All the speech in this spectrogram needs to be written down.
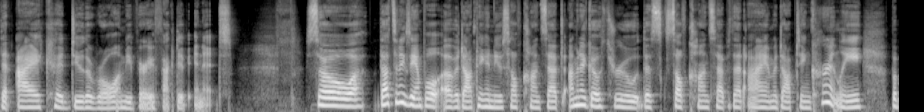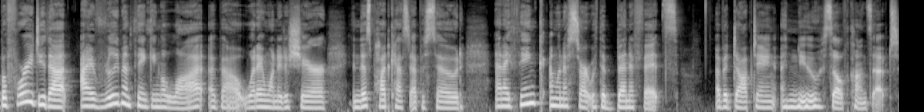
that I could do the role and be very effective in it. So that's an example of adopting a new self concept. I'm going to go through this self concept that I am adopting currently. But before I do that, I've really been thinking a lot about what I wanted to share in this podcast episode. And I think I'm going to start with the benefits of adopting a new self concept.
